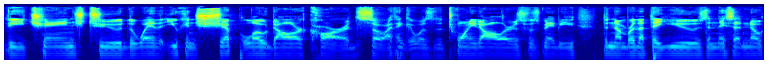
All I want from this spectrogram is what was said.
the change to the way that you can ship low dollar cards. So I think it was the twenty dollars was maybe the number that they used, and they said no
